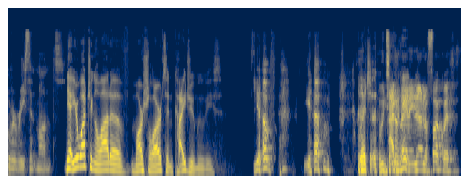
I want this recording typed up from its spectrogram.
over recent months. Yeah, you're watching a lot of martial arts and kaiju movies, Yep, yep. which Wu I don't Clan hate. ain't nothing to fuck with.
